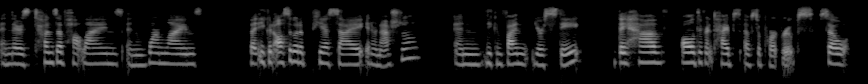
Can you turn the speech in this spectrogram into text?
And there's tons of hotlines and warm lines But you can also go to PSI International and you can find your state. They have all different types of support groups. So,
